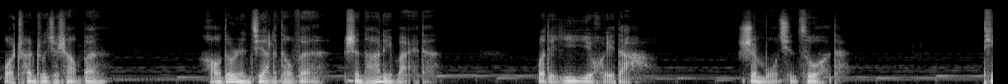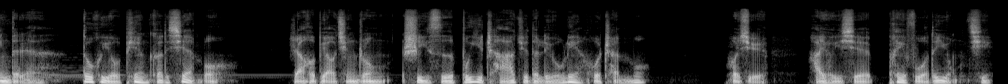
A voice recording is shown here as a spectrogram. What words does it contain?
我穿出去上班。好多人见了都问是哪里买的，我得一一回答，是母亲做的。听的人都会有片刻的羡慕，然后表情中是一丝不易察觉的留恋或沉默，或许还有一些佩服我的勇气。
